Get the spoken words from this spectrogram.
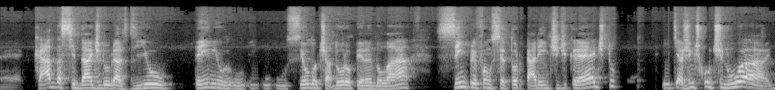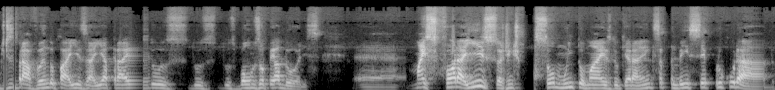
É, cada cidade do Brasil tem o, o, o seu loteador operando lá, sempre foi um setor carente de crédito e que a gente continua desbravando o país aí atrás dos, dos, dos bons operadores. Mas fora isso, a gente passou muito mais do que era antes a também ser procurado.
